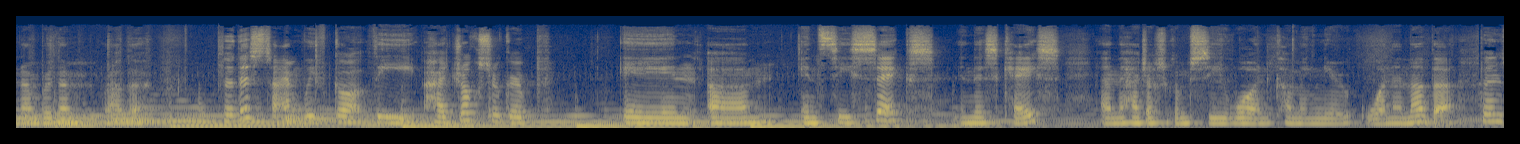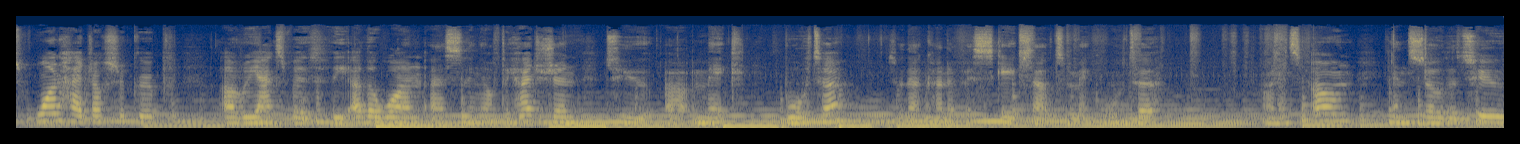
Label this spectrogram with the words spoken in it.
number them rather. So this time we've got the hydroxyl group in um, in C6 in this case, and the hydroxyl group C1 coming near one another. Since one hydroxyl group uh, reacts with the other one as setting off the hydrogen to uh, make water, so that kind of escapes out to make water on its own, and so the two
